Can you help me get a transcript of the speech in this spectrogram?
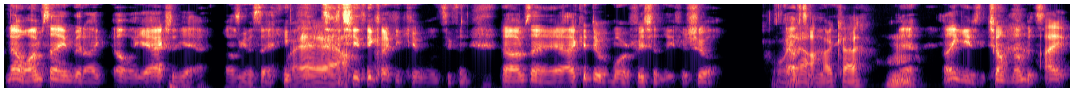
No, I'm saying that I. Oh yeah, actually, yeah. I was gonna say. Wow. Did you think I could kill more than six hundred? No, I'm saying yeah, I could do it more efficiently for sure. Wow, Absolutely. okay. Hmm. Yeah, I think he's chump numbers. I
